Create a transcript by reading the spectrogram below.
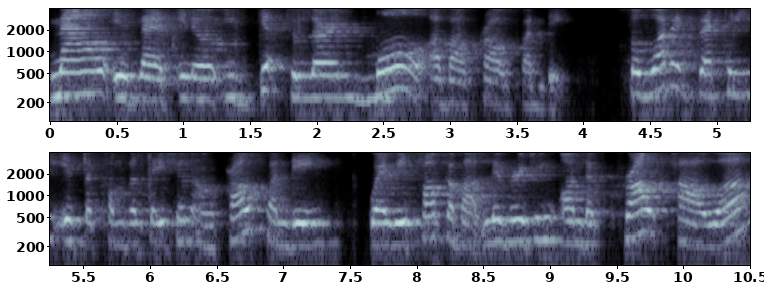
Now is that, you know, you get to learn more about crowdfunding. So what exactly is the conversation on crowdfunding where we talk about leveraging on the crowd power,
